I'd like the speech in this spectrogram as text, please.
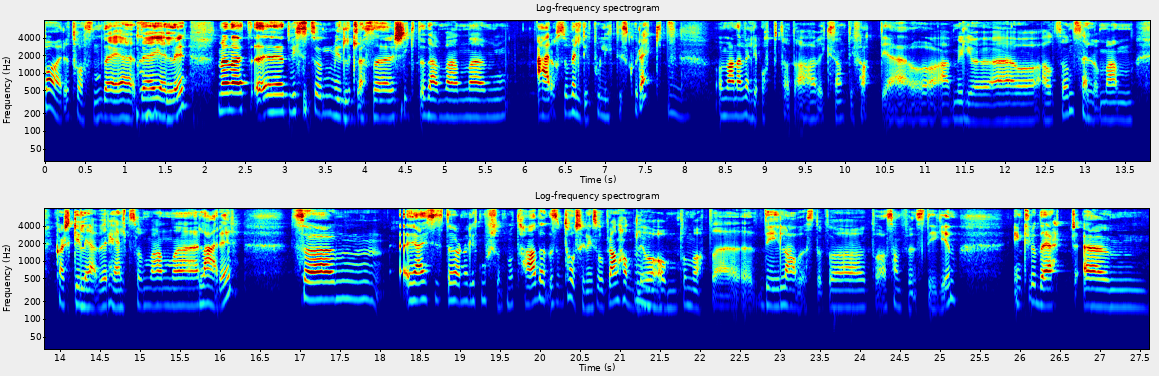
bare Tåsen det, det gjelder. Men et, et visst sånn middelklassesjikte der man um, er også veldig politisk korrekt. Og man er veldig opptatt av sant, de fattige og av miljøet og alt sånt, selv om man kanskje ikke lever helt som man uh, lærer. Så um, jeg syns det var noe litt morsomt med å ta det. Altså, Tolvskillingsoperaen handler jo om på en måte de laveste på, på samfunnsstigen. Inkludert um,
